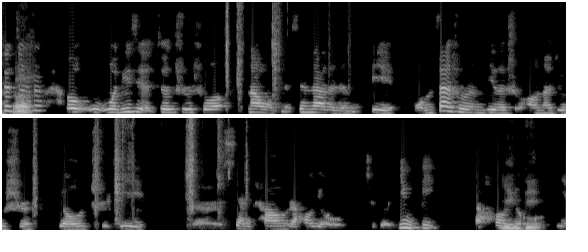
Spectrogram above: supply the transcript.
就就是呃，我我理解就是说，那我们现在的人民币，我们再说人民币的时候，呢就是有纸币、呃现钞，然后有这个硬币，然后有银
